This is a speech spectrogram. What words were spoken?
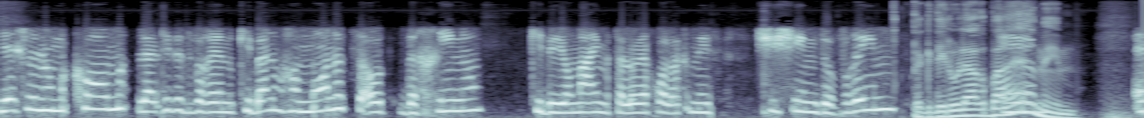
יש לנו מקום להגיד את דברנו. קיבלנו המון הצעות, דחינו, כי ביומיים אתה לא יכול להכניס 60 דוברים. תגדילו לארבעה אה, ימים. אה,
